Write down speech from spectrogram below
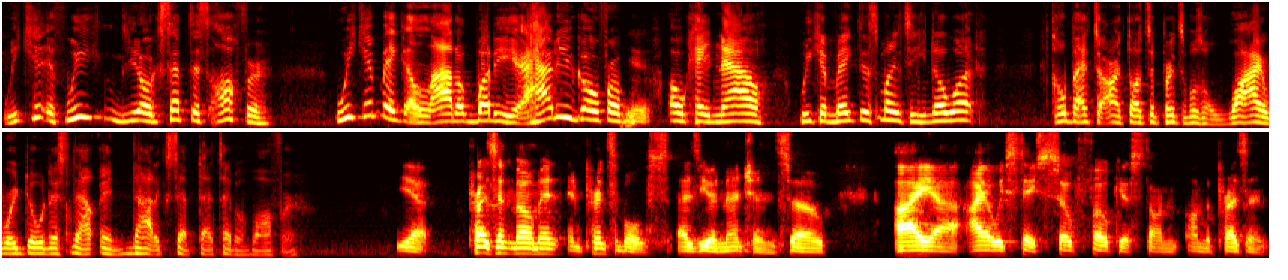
we can if we you know accept this offer we can make a lot of money here. How do you go from yeah. okay now we can make this money to you know what? Go back to our thoughts and principles of why we're doing this now and not accept that type of offer. Yeah, present moment and principles, as you had mentioned. So, I uh, I always stay so focused on on the present.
